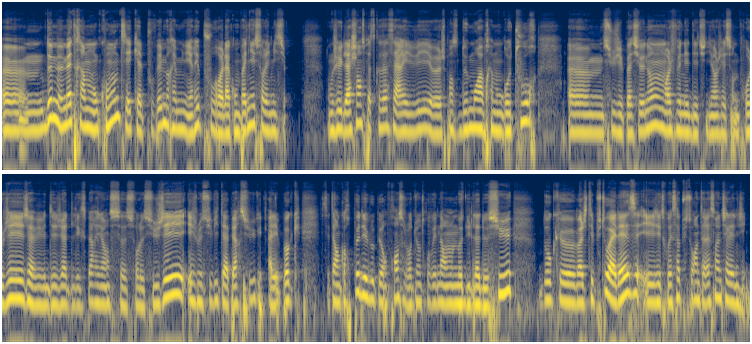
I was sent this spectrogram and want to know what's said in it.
de me mettre à mon compte et qu'elle pouvait me rémunérer pour l'accompagner sur l'émission. Donc j'ai eu de la chance parce que ça, c'est arrivé, euh, je pense, deux mois après mon retour. Euh, sujet passionnant. Moi, je venais d'étudier en gestion de projet. J'avais déjà de l'expérience euh, sur le sujet et je me suis vite aperçue qu'à l'époque, c'était encore peu développé en France. Aujourd'hui, on trouve énormément de modules là-dessus. Donc, bah, j'étais plutôt à l'aise et j'ai trouvé ça plutôt intéressant et challenging.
